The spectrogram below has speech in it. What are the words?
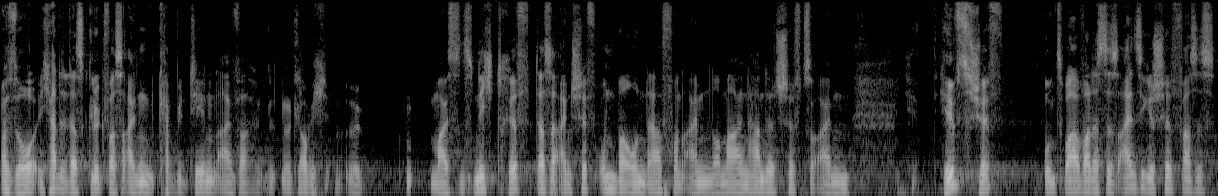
Also ich hatte das Glück, was einen Kapitän einfach, glaube ich, äh, meistens nicht trifft, dass er ein Schiff umbauen darf von einem normalen Handelsschiff zu einem Hilfsschiff. Und zwar war das das einzige Schiff, was es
